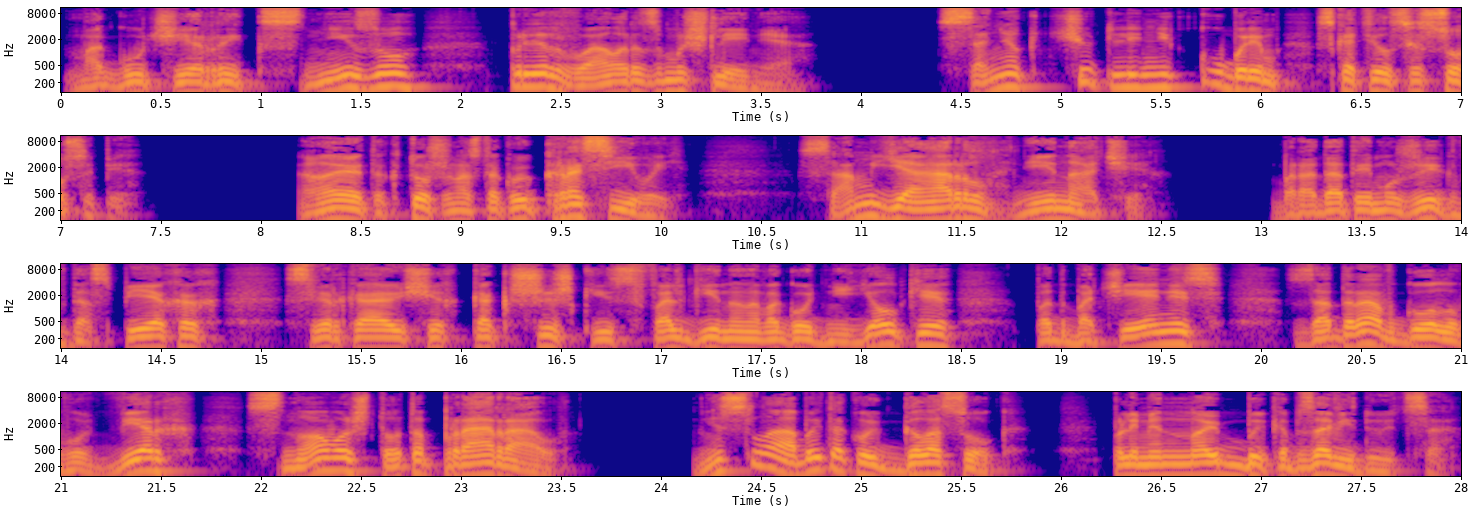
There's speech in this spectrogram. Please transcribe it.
Могучий рык снизу прервал размышления. Санек чуть ли не кубарем скатился с осыпи. «А это кто же у нас такой красивый?» «Сам Ярл, не иначе». Бородатый мужик в доспехах, сверкающих, как шишки из фольги на новогодней елке, подбоченясь, задрав голову вверх, снова что-то проорал. Не слабый такой голосок. Племенной бык обзавидуется.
